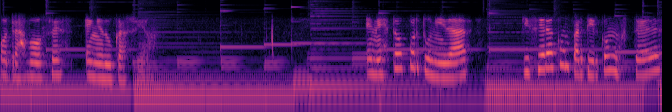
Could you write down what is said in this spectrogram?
Otras Voces en Educación. En esta oportunidad quisiera compartir con ustedes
